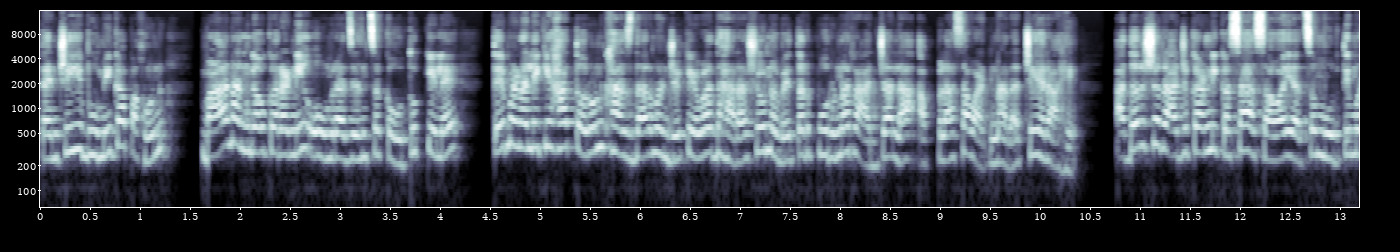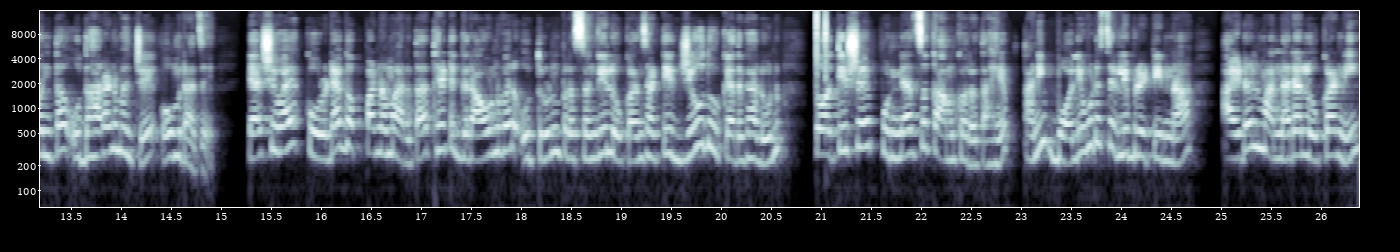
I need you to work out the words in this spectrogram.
त्यांची ही भूमिका पाहून बाळा नांदगावकरांनी ओमराजेंचं कौतुक केले. ते म्हणाले की हा तरुण खासदार म्हणजे केवळ धाराशिव नव्हे तर पूर्ण राज्याला आपलासा वाटणारा चेहरा आहे. आदर्श राजकारणी कसा असावा याचं मूर्तिमंत उदाहरण म्हणजे ओमराजे. याशिवाय कोरड्या गप्पा न मारता थेट ग्राउंडवर उतरून प्रसंगी लोकांसाठी जीव धोक्यात घालून तो अतिशय पुण्याचं काम करत आहे आणि बॉलिवूड सेलिब्रिटींना आयडल मानणाऱ्या लोकांनी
